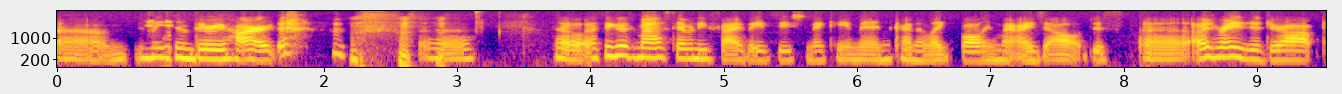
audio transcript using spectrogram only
Um, it made them very hard. uh, so I think it was mile 75 aid station. I came in kind of like bawling my eyes out. Just uh, I was ready to drop,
